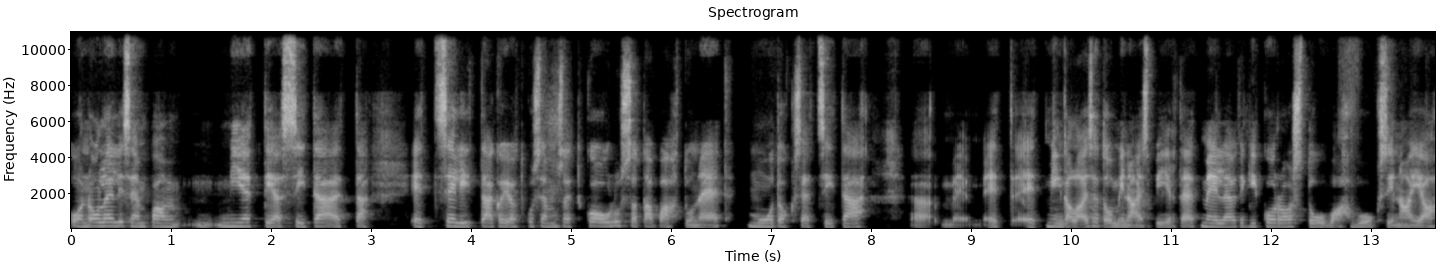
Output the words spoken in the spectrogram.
on oleellisempaa miettiä sitä, että, että selittääkö jotkut semmoiset koulussa tapahtuneet muutokset sitä, että, että minkälaiset ominaispiirteet meillä jotenkin korostuu vahvuuksina ja,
